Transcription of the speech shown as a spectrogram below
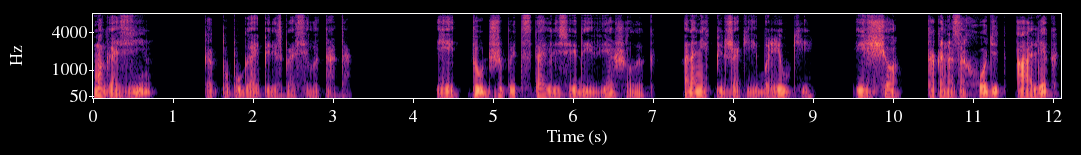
Магазин? Как попугай переспросила Тата. Ей тут же представились ряды вешалок, а на них пиджаки и брюки. И еще, как она заходит, а Олег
